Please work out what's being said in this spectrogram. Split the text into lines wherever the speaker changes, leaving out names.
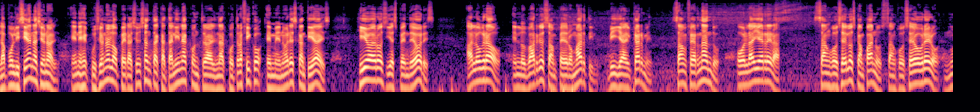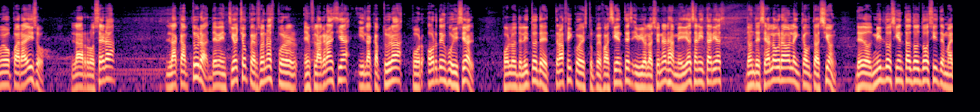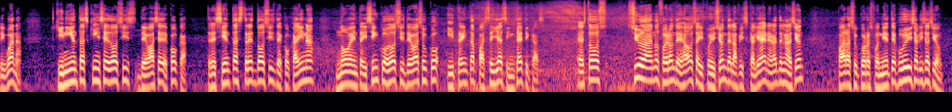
La Policía Nacional, en ejecución a la Operación Santa Catalina contra el narcotráfico en menores cantidades, jíbaros y expendedores, ha logrado en los barrios San Pedro Mártir, Villa del Carmen, San Fernando, Olaya Herrera, San José los Campanos, San José Obrero, Nuevo Paraíso, La Rosera, la captura de 28 personas por, en flagrancia y la captura por orden judicial por los delitos de tráfico de estupefacientes y violaciones a las medidas sanitarias, donde se ha logrado la incautación de 2.202 dosis de marihuana, 515 dosis de base de coca, 303 dosis de cocaína, 95 dosis de bazuco y 30 pastillas sintéticas. Estos ciudadanos fueron dejados a disposición de la Fiscalía General de la Nación para su correspondiente judicialización.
